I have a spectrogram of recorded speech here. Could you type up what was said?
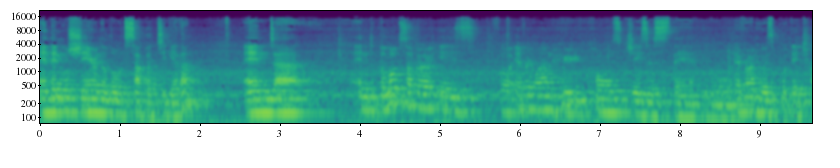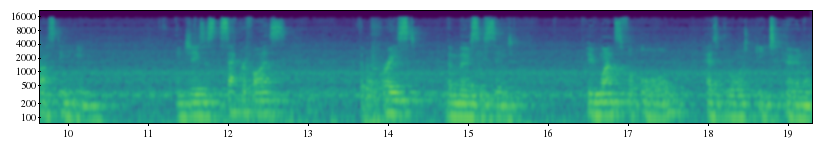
and then we'll share in the Lord's Supper together. And, uh, and the Lord's Supper is for everyone who calls Jesus their Lord, everyone who has put their trust in Him, in Jesus, the sacrifice, the priest, the mercy seat, who once for all has brought eternal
